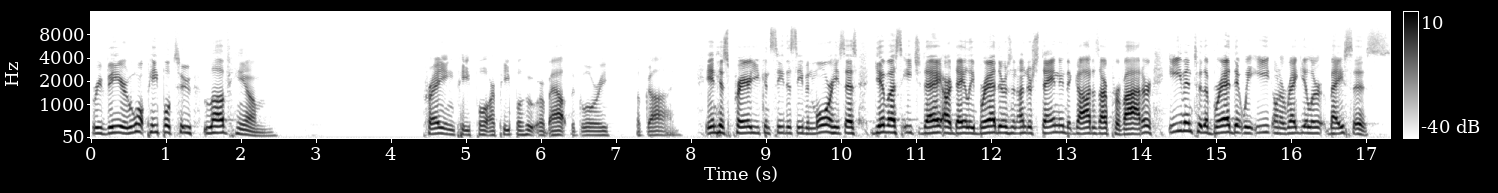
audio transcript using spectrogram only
revered. We want people to love Him. Praying people are people who are about the glory of God. In his prayer, you can see this even more. He says, Give us each day our daily bread. There's an understanding that God is our provider, even to the bread that we eat on a regular basis.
